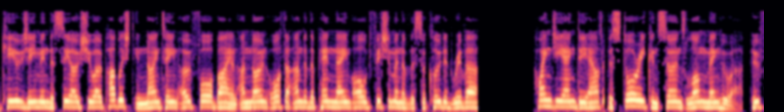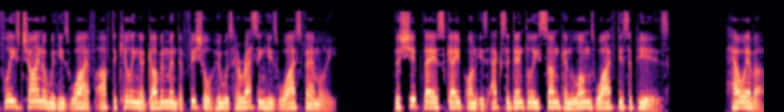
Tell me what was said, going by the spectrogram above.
Qiujimin de Xiao Shuo published in 1904 by an unknown author under the pen name Old Fisherman of the Secluded River. Huangjiang Diao The story concerns Long Menghua, who flees China with his wife after killing a government official who was harassing his wife's family. The ship they escape on is accidentally sunk and Long's wife disappears. However,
